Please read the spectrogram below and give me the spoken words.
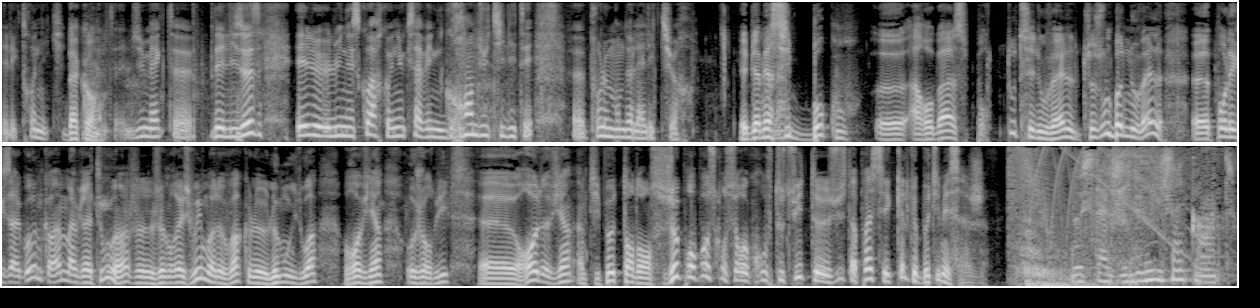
électroniques. D'accord. Du mec euh, des liseuses. Et l'UNESCO a reconnu que ça avait une grande utilité euh, pour le monde de la lecture. Eh bien, merci beaucoup. Euh, arrobas pour toutes ces nouvelles. Ce sont de bonnes nouvelles euh, pour l'Hexagone quand même malgré tout. hein. Je, je me réjouis moi de voir que le, le mouille-doigt revient aujourd'hui, euh, redevient un petit peu tendance. Je propose qu'on se retrouve tout de suite euh, juste après ces quelques petits messages. Nostalgie 2050.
